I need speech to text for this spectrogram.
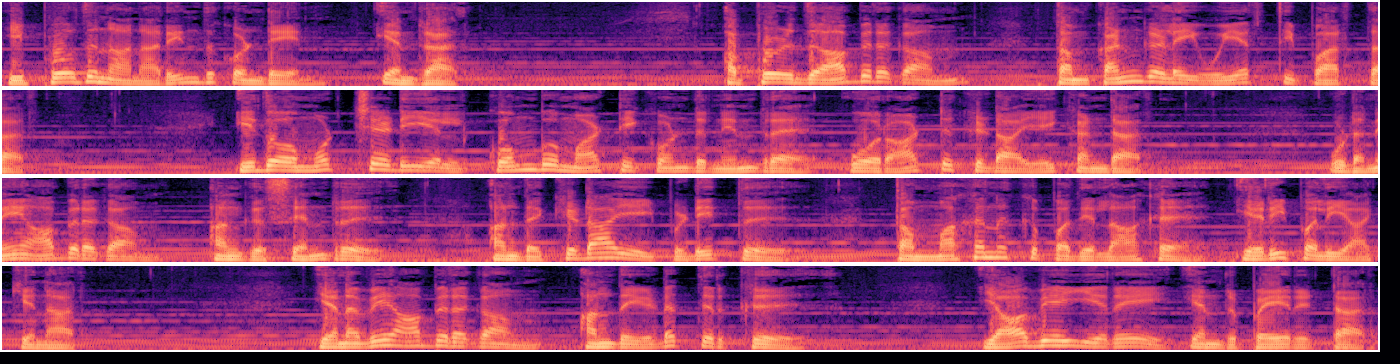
இப்போது நான் அறிந்து கொண்டேன் என்றார். அப்பொழுது ஆபிரகாம் தம் கண்களை உயர்த்தி பார்த்தார். இதோ முட்செடியில் கொம்பு மாட்டிக்கொண்டு நின்ற ஓர் ஆட்டுக்கிடாயை கண்டார். உடனே ஆபிரகாம் அங்கு சென்று அந்த கிடாயை பிடித்து தம் மகனுக்கு பதிலாக எரிபலியாக்கினார். எனவே ஆபிரகாம் அந்த இடத்திற்கு யாவேயிரே என்று பெயரிட்டார்.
